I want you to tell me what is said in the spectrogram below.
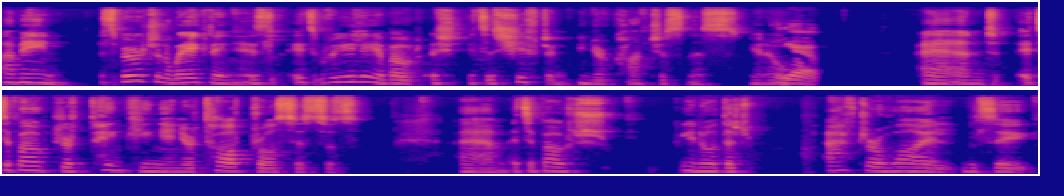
I mean, spiritual awakening is it's really about a, it's a shift in, in, your consciousness you know yeah and it's about your thinking and your thought processes. Um it's about you know that after a while we'll say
